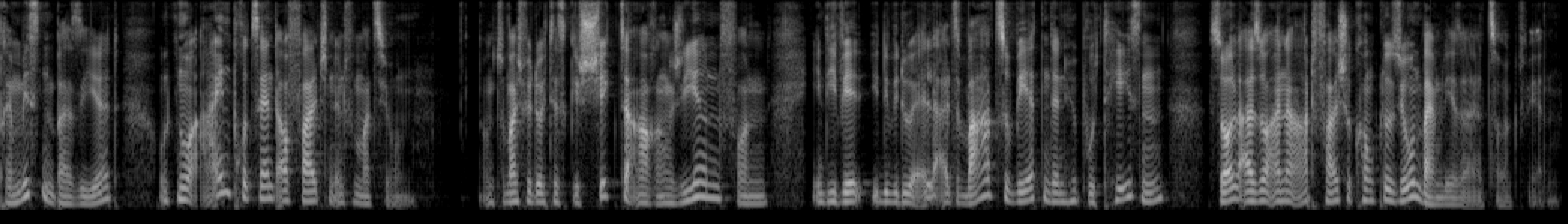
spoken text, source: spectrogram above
Prämissen basiert und nur 1% auf falschen Informationen. Und zum Beispiel durch das geschickte Arrangieren von individuell als wahr zu wertenden Hypothesen soll also eine Art falsche Konklusion beim Leser erzeugt werden.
